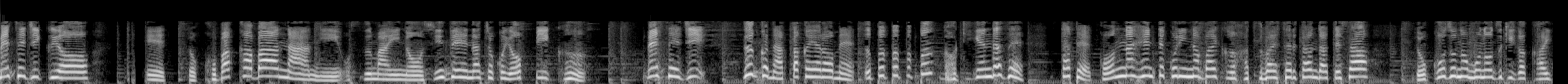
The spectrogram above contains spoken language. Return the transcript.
メッセージいくよ。えーっと、小バカバーナーにお住まいの新鮮なチョコヨッピーくん。メッセージ。ずんこの圧迫野郎め、うぷぷぷぷ、ご機嫌だぜ。さて、こんなヘンテコリンなバイクが発売されたんだってさ。どこぞの物好きが買い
